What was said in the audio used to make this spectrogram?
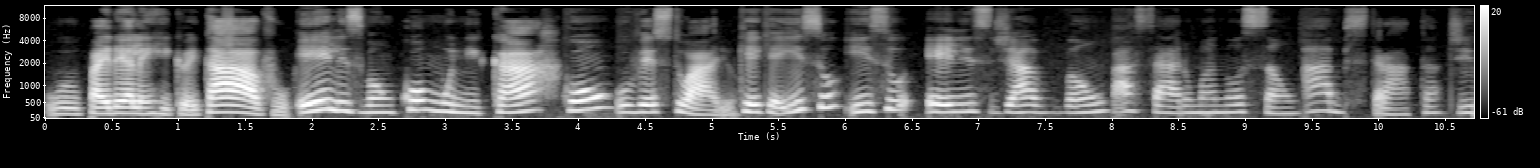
o pai dela Henrique VIII, eles vão comunicar com o vestuário. O que, que é isso? Isso eles já vão passar uma noção abstrata de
